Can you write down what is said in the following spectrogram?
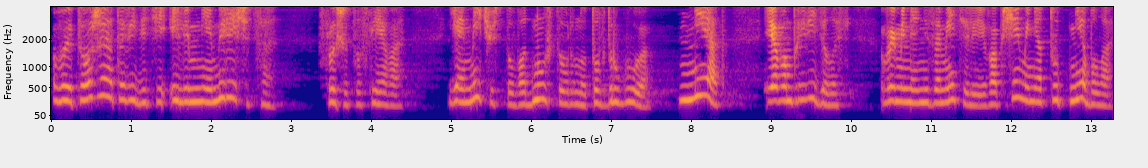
«Вы тоже это видите или мне мерещится?» — слышится слева. Я мечусь то в одну сторону, то в другую. Нет, я вам привиделась. Вы меня не заметили, и вообще меня тут не было.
